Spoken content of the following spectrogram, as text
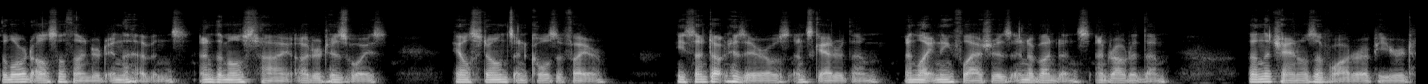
The Lord also thundered in the heavens, and the Most High uttered his voice, hailstones and coals of fire. He sent out his arrows and scattered them, and lightning flashes in abundance and routed them. Then the channels of water appeared,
